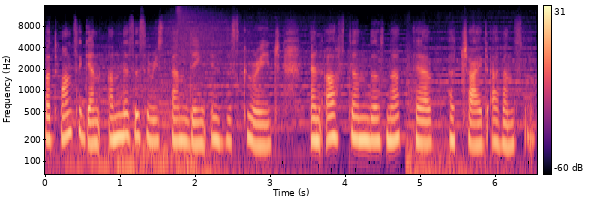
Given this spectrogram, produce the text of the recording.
but once again, unnecessary spending is discouraged and often does not help a child advancement.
